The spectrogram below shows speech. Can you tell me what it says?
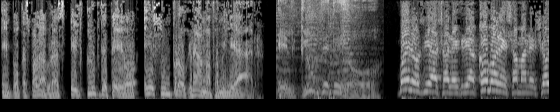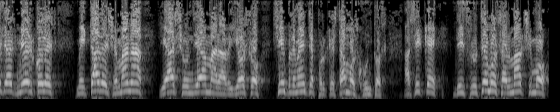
En pocas palabras, el Club de Teo es un programa familiar. El Club de Teo. Buenos días, alegría. ¿Cómo les amaneció? Ya es miércoles, mitad de semana y hace un día maravilloso, simplemente porque estamos juntos. Así que disfrutemos al máximo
